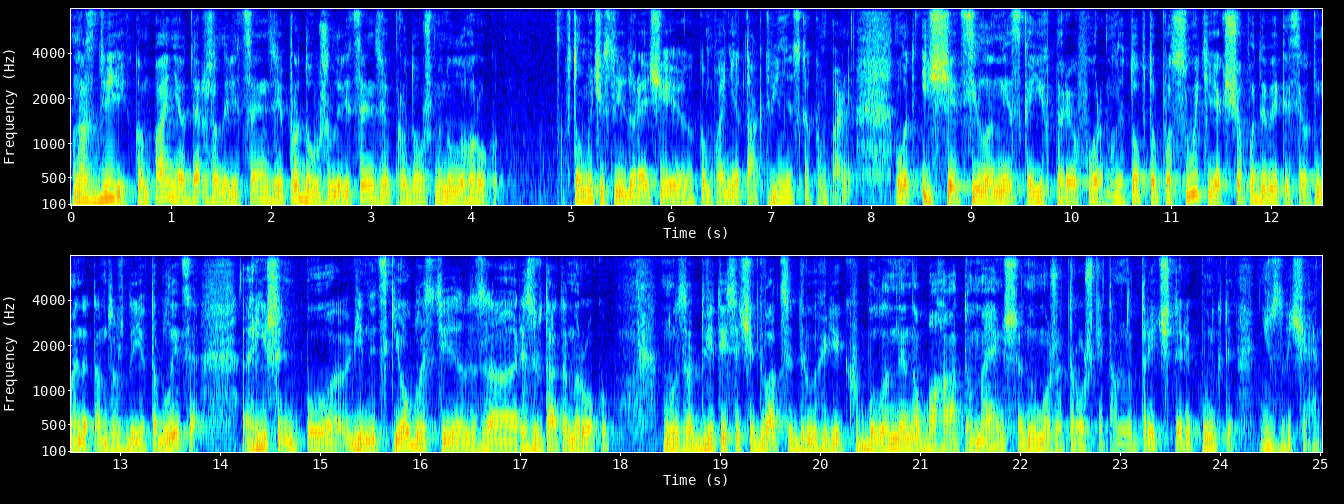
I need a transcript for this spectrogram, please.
У нас дві компанії одержали ліцензію, продовжили ліцензію впродовж минулого року. В тому числі, до речі, компанія Такт, Вінницька компанія. От і ще ціла низка їх переоформили. Тобто, по суті, якщо подивитися, от у мене там завжди є таблиця рішень по Вінницькій області за результатами року. Ну за 2022 рік було не набагато менше, ну може трошки там на 3-4 пункти, ніж звичайно.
